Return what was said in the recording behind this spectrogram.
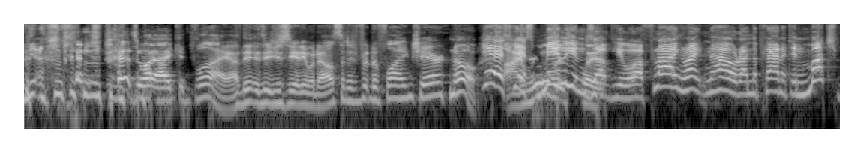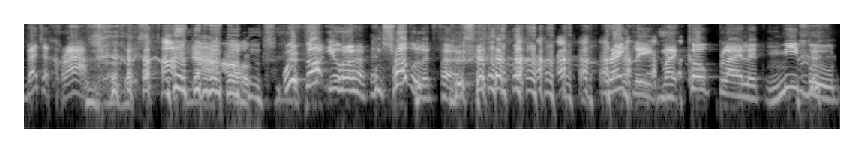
Yeah. that's, that's why I can fly. Uh, Did, did you see anyone else that has been a flying chair? No. Yes, I yes, millions place. of you are flying right now around the planet in much better craft. No. We thought you were in trouble at first. Frankly, my co-pilot Mibu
